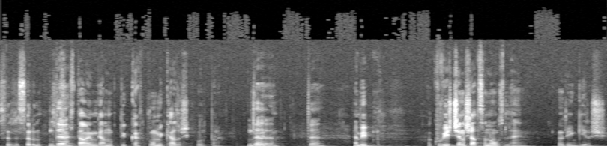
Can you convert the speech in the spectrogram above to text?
се разсърдат. Да. Става им гадно, ти как- какво ми казваш, какво да правя? да, да. Ами, ако виждаш, че нещата са много зле, реагираш.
